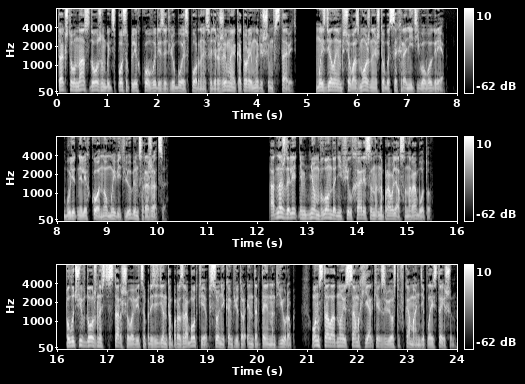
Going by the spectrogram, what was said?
так что у нас должен быть способ легко вырезать любое спорное содержимое, которое мы решим вставить. Мы сделаем все возможное, чтобы сохранить его в игре. Будет нелегко, но мы ведь любим сражаться. Однажды летним днем в Лондоне Фил Харрисон направлялся на работу. Получив должность старшего вице-президента по разработке в Sony Computer Entertainment Europe, он стал одной из самых ярких звезд в команде PlayStation.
